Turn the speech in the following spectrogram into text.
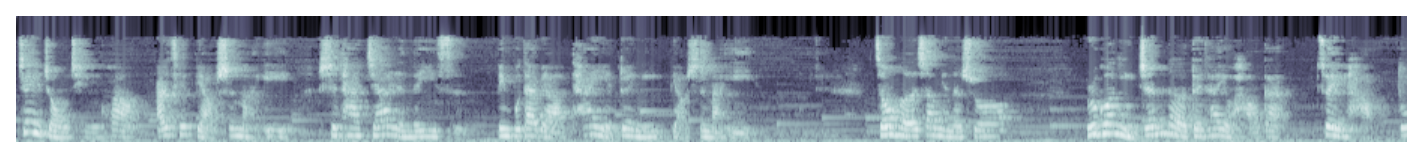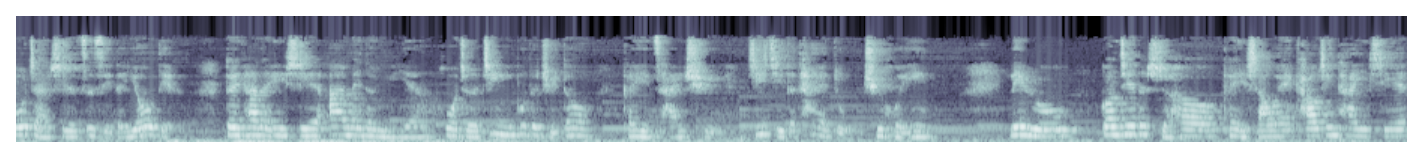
这种情况，而且表示满意，是他家人的意思，并不代表他也对你表示满意。综合上面的说，如果你真的对他有好感，最好多展示自己的优点，对他的一些暧昧的语言或者进一步的举动，可以采取积极的态度去回应。例如，逛街的时候可以稍微靠近他一些。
